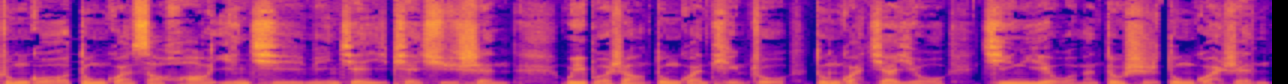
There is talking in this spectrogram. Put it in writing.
中国东莞扫黄引起民间一片嘘声。微博上“东莞挺住，东莞加油，今夜我们都是东莞人”，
